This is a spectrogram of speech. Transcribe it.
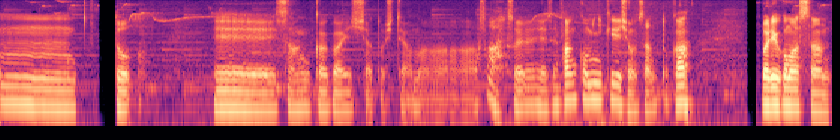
うーんと、えー、参加会社としては、まあ、あ、それですね、ファンコミュニケーションさんとか、バリューコマースさん、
